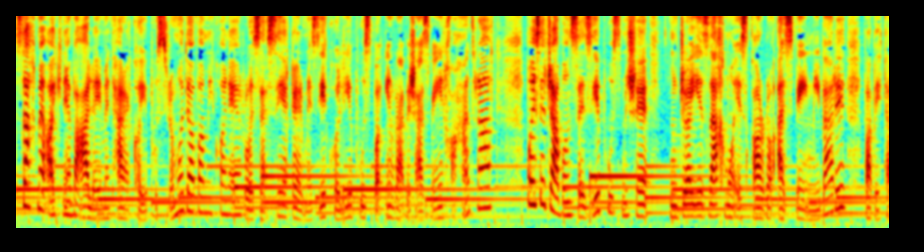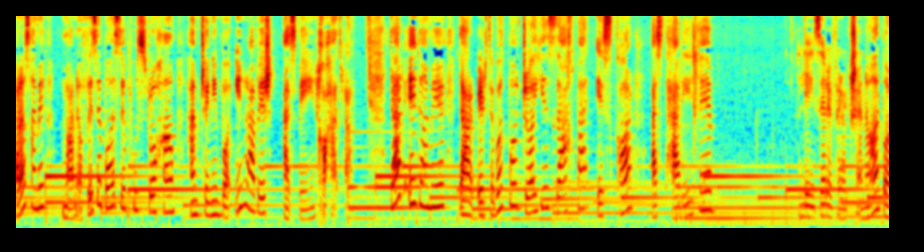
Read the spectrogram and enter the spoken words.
زخم آکنه و علائم ترکای پوستی رو مداوا می‌کنه. روزسه قرمزی کلی پوست با این روش از بین خواهد رفت. باعث جوانسازی پوست میشه. جای زخم و اسکار رو از بین می‌بره و بهتر از همه منافذ باز پوست رو هم همچنین با این روش از بین خواهد رفت. در ادامه در ارتباط با جای زخم و scar از طریق لیزر fractional با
